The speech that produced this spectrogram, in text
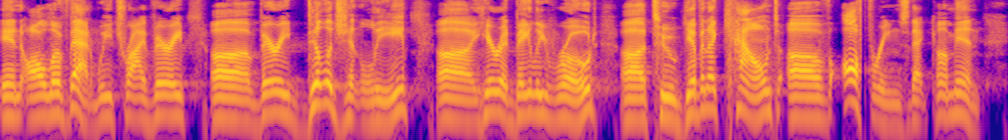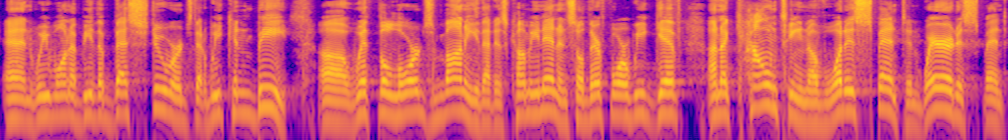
in all of that. We try very, uh, very diligently uh, here at Bailey Road uh, to give an account of offerings that come in and we want to be the best stewards that we can be uh, with the Lord's money that is coming in. And so, therefore, we give an accounting of what is spent and where it is spent,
